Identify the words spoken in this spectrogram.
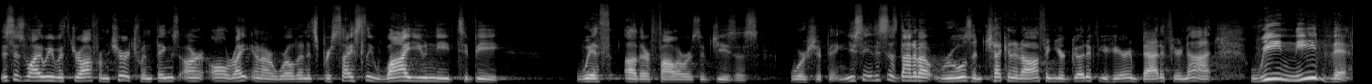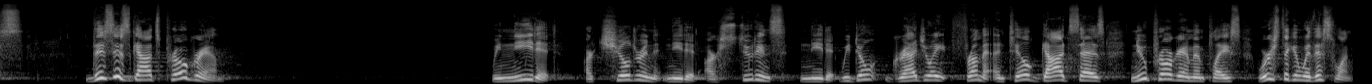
This is why we withdraw from church when things aren't all right in our world, and it's precisely why you need to be with other followers of Jesus worshiping. You see, this is not about rules and checking it off, and you're good if you're here and bad if you're not. We need this. This is God's program. We need it. Our children need it. Our students need it. We don't graduate from it until God says, new program in place, we're sticking with this one.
